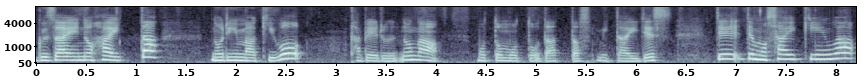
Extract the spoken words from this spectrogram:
具材の入った海苔巻きを食べるのがもともとだったみたいです。ででも最近は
